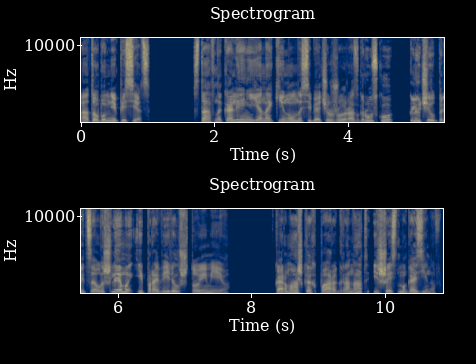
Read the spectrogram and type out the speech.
а то бы мне писец. Став на колени, я накинул на себя чужую разгрузку, включил прицелы шлема и проверил, что имею. Кармашках пара гранат и 6 магазинов,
